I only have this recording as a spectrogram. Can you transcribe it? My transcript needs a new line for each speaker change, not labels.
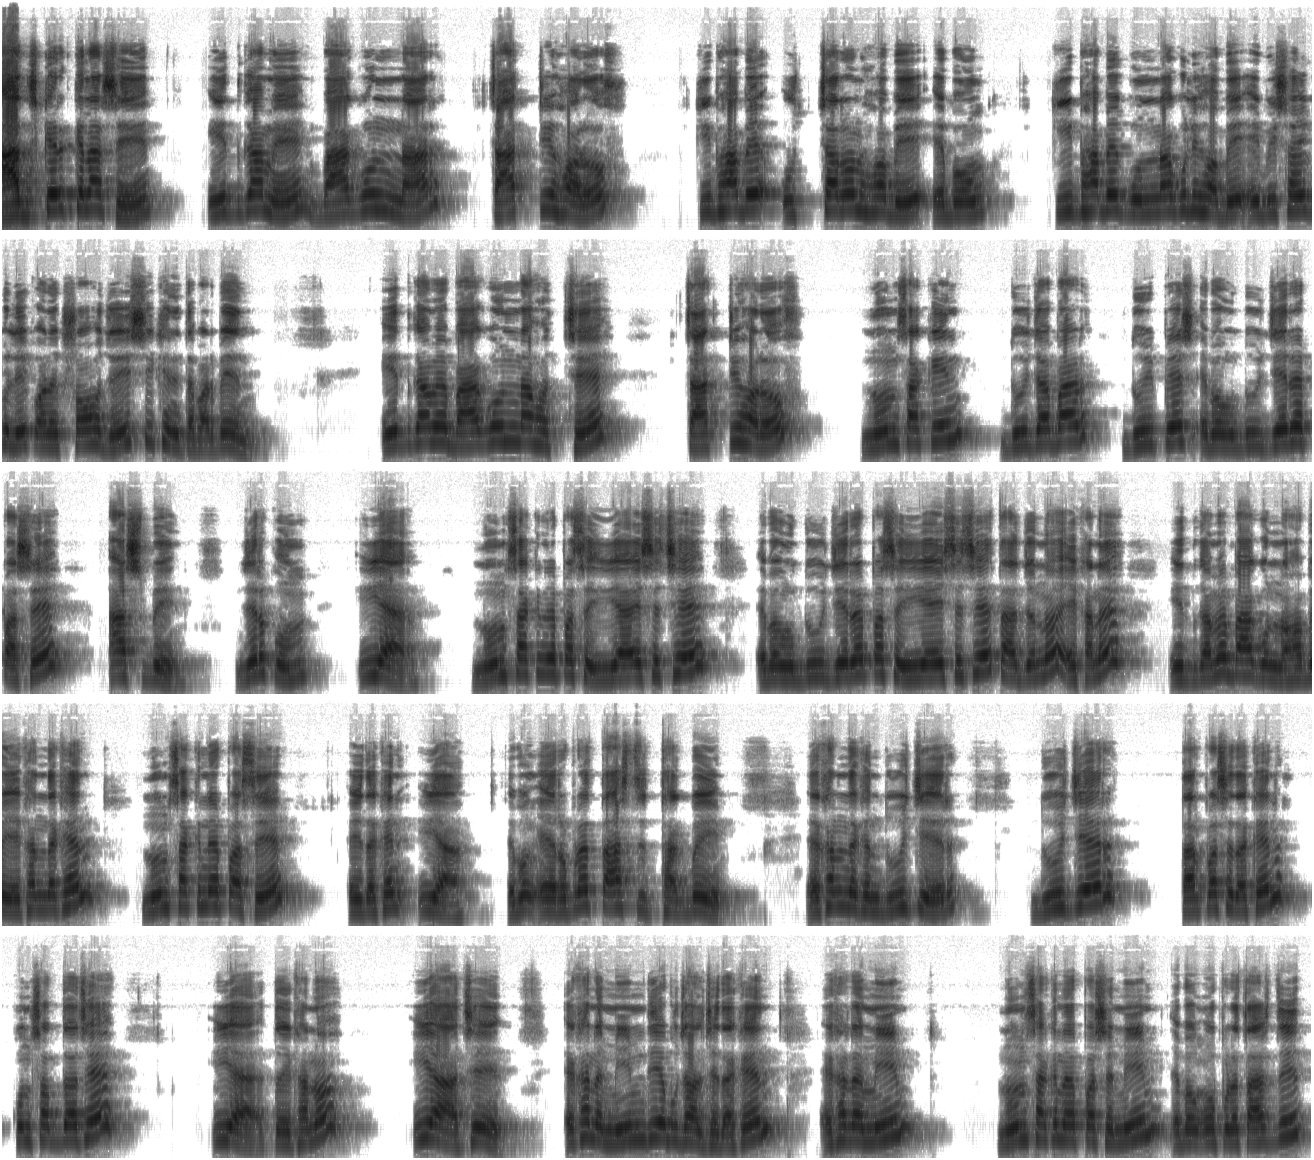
আজকের ক্লাসে ঈদগামে বাগুন্নার চারটি হরফ কীভাবে উচ্চারণ হবে এবং কীভাবে গুন্নাগুলি হবে এই বিষয়গুলি অনেক সহজেই শিখে নিতে পারবেন। ঈদগামে বাগুন্না হচ্ছে চারটি হরফ, নুন সাকিন, দুই জাবার, দুই পেশ এবং দুই জেরের পাশে আসবে। যেরকম ইয়া, নুন সাকিনের পাশে ইয়া এসেছে এবং দুই জেরের পাশে ইয়া এসেছে, তার জন্য এখানে ঈদগামে বা গুন্না হবে। এখানে দেখেন নুন সাকিনের পাশে এই দেখেন ইয়া এবং এর উপরে তাসদিদ থাকবে। এখানে দেখেন দুই চের দুই চের তার পাশে দেখেন কোন শব্দ আছে? ইয়া। তো এখানেও ইয়া আছে। এখানে মিম দিয়ে বুঝালছে দেখেন। এখানে মিম, নুন সাকিনের পাশে মিম এবং ওপরে তাসদিদ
